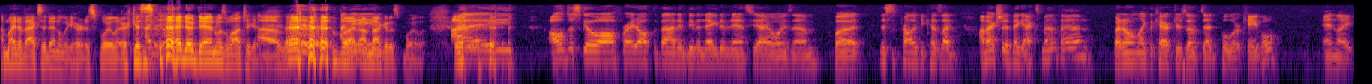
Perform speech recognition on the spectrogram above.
I might have accidentally heard a spoiler because I did. I, know Dan was watching it, Uh, okay. but I I'm not gonna spoil it. I I'll just go off right off the bat and be the negative Nancy I always am. But this is probably because I I'm actually a big X Men fan, but I don't like the characters of Deadpool or Cable, and like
